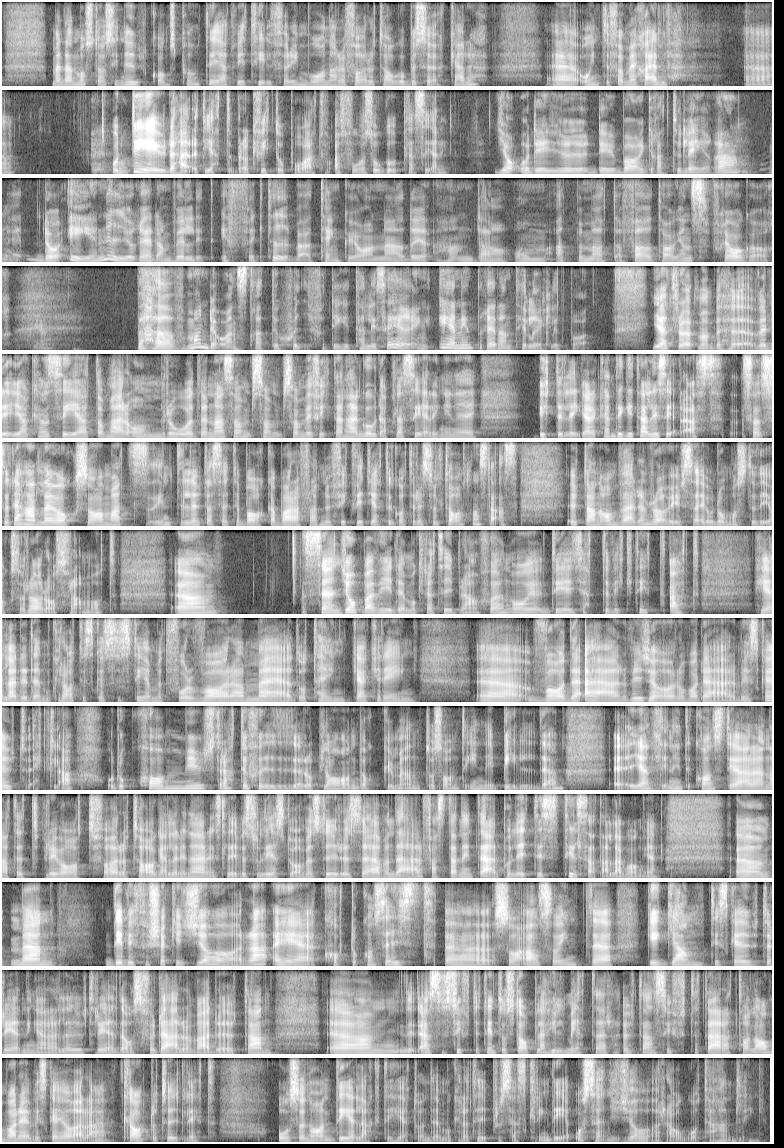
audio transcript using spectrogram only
Men den måste ha sin utgångspunkt i att vi är till för invånare, företag och besökare. Eh, och inte för mig själv. Eh, och det är ju det här ett jättebra kvitto på att, att få en så god placering. Ja, och det är ju, det är ju bara att gratulera. Då är ni ju redan väldigt effektiva, tänker jag, när det handlar om att bemöta företagens frågor. Behöver man då en strategi för digitalisering? Är ni inte redan tillräckligt bra? Jag tror att man behöver det. Jag kan se att de här områdena som, som, som vi fick den här goda placeringen i ytterligare kan digitaliseras. Så, så det handlar ju också om att inte luta sig tillbaka bara för att nu fick vi ett jättegott resultat någonstans. Utan omvärlden rör ju sig och då måste vi också röra oss framåt. Um, sen jobbar vi i demokratibranschen och det är jätteviktigt att hela det demokratiska systemet får vara med och tänka kring eh, vad det är vi gör och vad det är vi ska utveckla. Och då kommer ju strategier och plandokument och sånt in i bilden. Eh, egentligen inte konstigare än att ett privat företag eller i näringslivet så leds du av en styrelse även där, fast den inte är politiskt tillsatt alla gånger. Eh, men det vi försöker göra är kort och koncist. Eh, så alltså inte gigantiska utredningar eller utreda oss fördärvade utan alltså syftet är inte att stapla hyllmeter utan syftet är att tala om vad det är vi ska göra klart och tydligt. Och sen ha en delaktighet och en demokratiprocess kring det och sen göra och gå till handling.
